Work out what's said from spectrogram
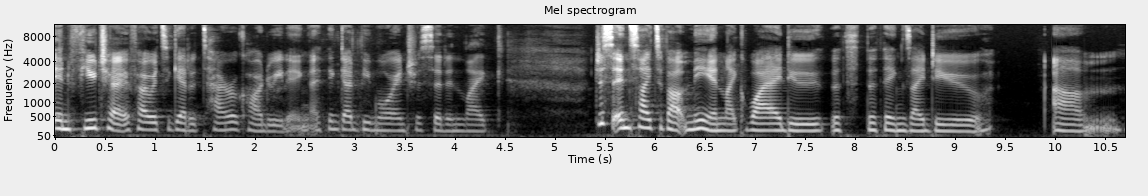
in future, if I were to get a tarot card reading, I think I'd be more interested in like just insights about me and like why I do the the things I do, um,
